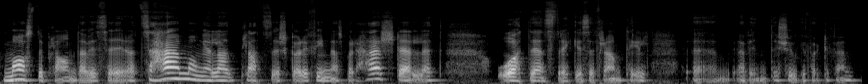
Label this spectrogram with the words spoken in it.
masterplan där vi säger att så här många laddplatser ska det finnas på det här stället och att den sträcker sig fram till ehm, jag vet inte, 2045.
